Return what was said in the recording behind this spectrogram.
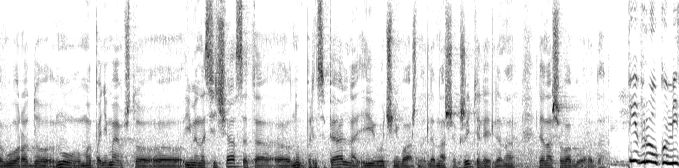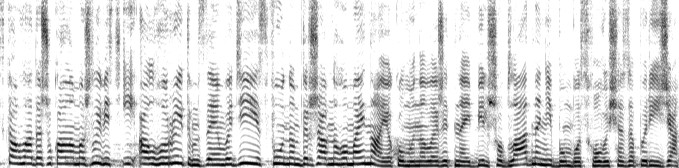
городу. Ну, мы понимаем, что э, именно сейчас это ну, принципиально и очень важно для наших жителей, для, на- для нашего города. Півроку міська влада шукала можливість і алгоритм взаємодії з фондом державного майна, якому належить найбільш обладнані бомбосховища Запоріжжя.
